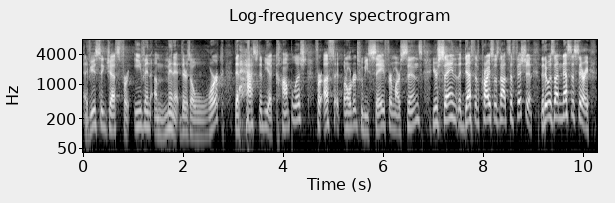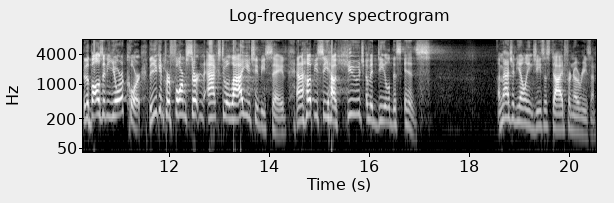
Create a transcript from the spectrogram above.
And if you suggest for even a minute there's a work that has to be accomplished for us in order to be saved from our sins, you're saying that the death of Christ was not sufficient, that it was unnecessary, that the ball's in your court, that you can perform certain acts to allow you to be saved. And I hope you see how huge of a deal this is. Imagine yelling, Jesus died for no reason.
